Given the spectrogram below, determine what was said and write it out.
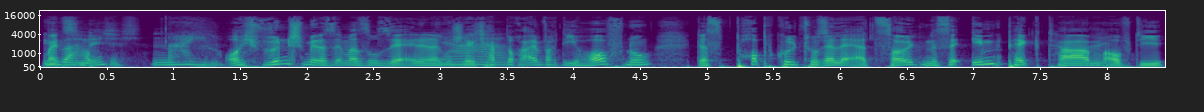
Meinst Überhaupt du nicht? nicht? Nein. Oh, ich wünsche mir das immer so sehr, Elena Ja. Guschel. Ich habe doch einfach die Hoffnung, dass popkulturelle Erzeugnisse Impact haben Nein. auf die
